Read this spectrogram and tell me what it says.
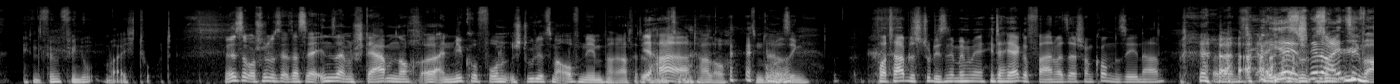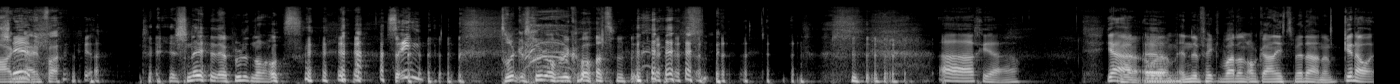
In fünf Minuten war ich tot. Ja, ist aber schön, dass er, dass er in seinem Sterben noch äh, ein Mikrofon und ein Studio zum Aufnehmen parat hatte. Ja. Und instrumental auch zum drüber Ja. singen. Portables Studios sind immer mehr hinterhergefahren, weil sie das schon kommen sehen haben. Dann, ah, hier, so, schnell so noch ein Ü-Wagen schnell, einfach. Schnell, er blutet noch aus. sing! Drück, drück auf Rekord. Ach ja. Ja, Ja, aber ähm, im Endeffekt war dann auch gar nichts mehr da, ne? Genau,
